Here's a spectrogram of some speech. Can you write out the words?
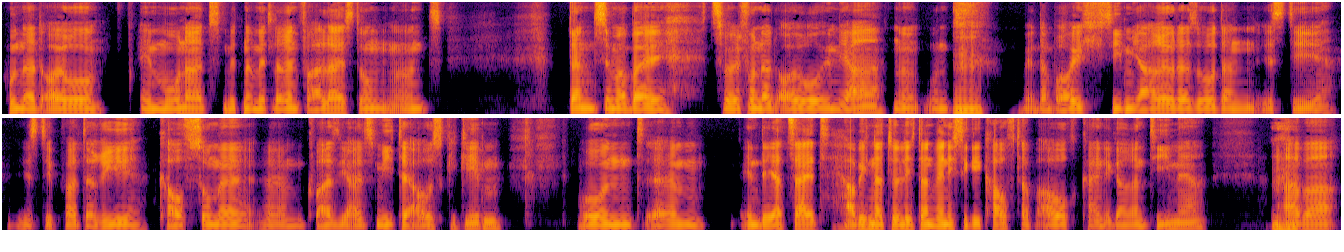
100 Euro im Monat mit einer mittleren Fahrleistung und dann sind wir bei 1200 Euro im Jahr ne? und mhm. dann brauche ich sieben Jahre oder so, dann ist die, ist die Batterie-Kaufsumme ähm, quasi als Miete ausgegeben und ähm, in der Zeit habe ich natürlich dann, wenn ich sie gekauft habe, auch keine Garantie mehr. Mhm. Aber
